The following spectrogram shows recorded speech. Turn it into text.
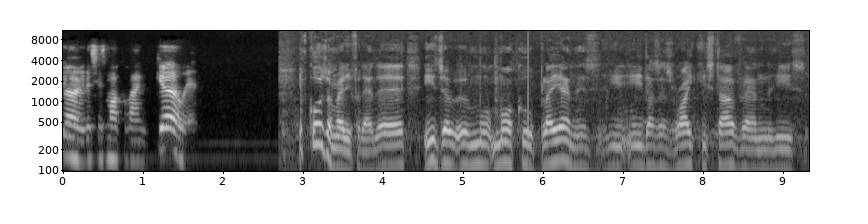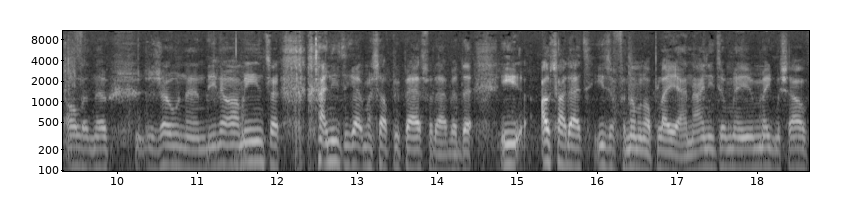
go. This is Michael Van Gerwen Of course, I'm ready for that. Uh, he's a, a more, more, cool player, and his, he, he does his Reiki stuff, and he's all in the zone, and you know what I mean. So I need to get myself prepared for that. But uh, he, outside that, he's a phenomenal player, and I need to make, myself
